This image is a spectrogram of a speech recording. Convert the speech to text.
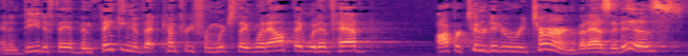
And indeed, if they had been thinking of that country from which they went out, they would have had opportunity to return, but as it is,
